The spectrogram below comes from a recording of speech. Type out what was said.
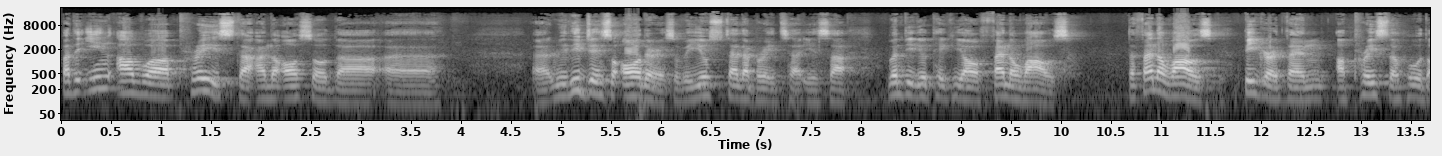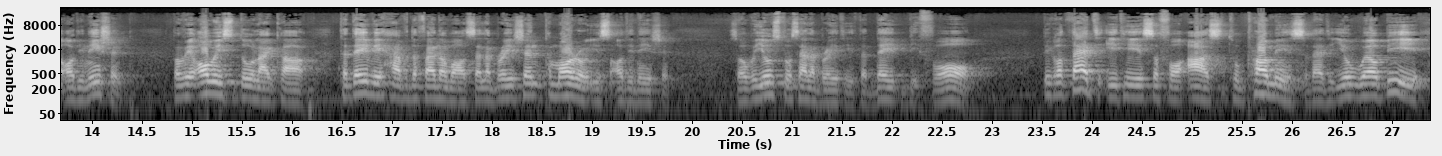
But in our priest and also the uh, uh, religious orders we used to celebrate uh, is uh, when did you take your final vows? The final vows bigger than a priesthood ordination. But we always do like uh, today we have the final vow celebration, tomorrow is ordination. So we used to celebrate it the day before. Because that it is for us to promise that you will be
